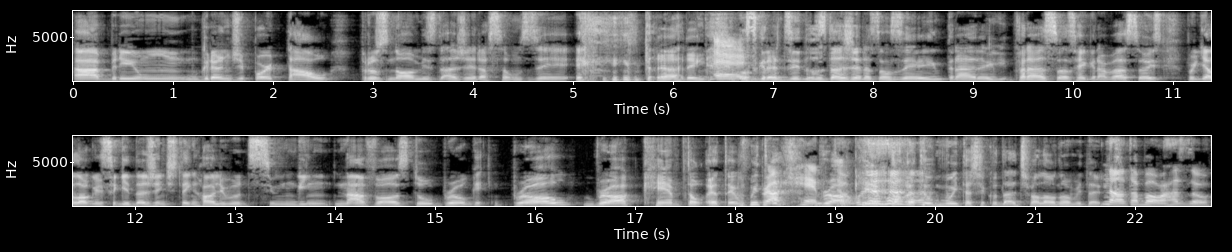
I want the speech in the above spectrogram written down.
abre um grande portal para os nomes da geração Z entrarem, é. os grandes ídolos da geração Z entrarem para suas regravações, porque logo em seguida a gente tem Hollywood Swinging na voz do Bro, Bro Brockhampton. Eu tenho muita Brockhampton. Brockhampton. Eu tenho muita dificuldade de falar o nome dele. Não, tá bom, arrasou.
